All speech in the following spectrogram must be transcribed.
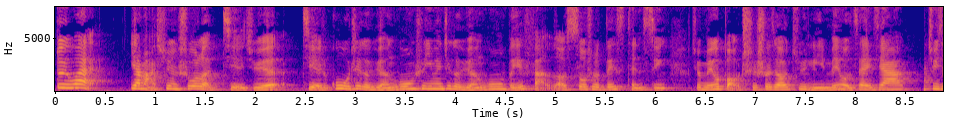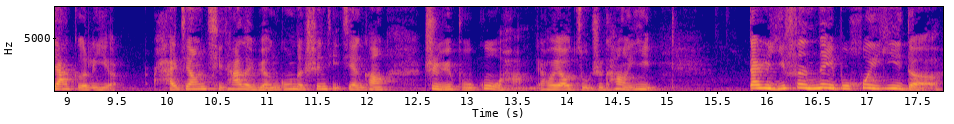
对外。亚马逊说了，解决解雇这个员工是因为这个员工违反了 social distancing，就没有保持社交距离，没有在家居家隔离，还将其他的员工的身体健康置于不顾哈，然后要组织抗议。但是，一份内部会议的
